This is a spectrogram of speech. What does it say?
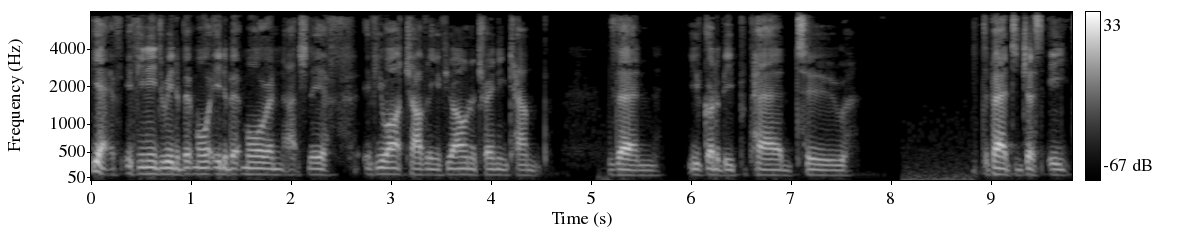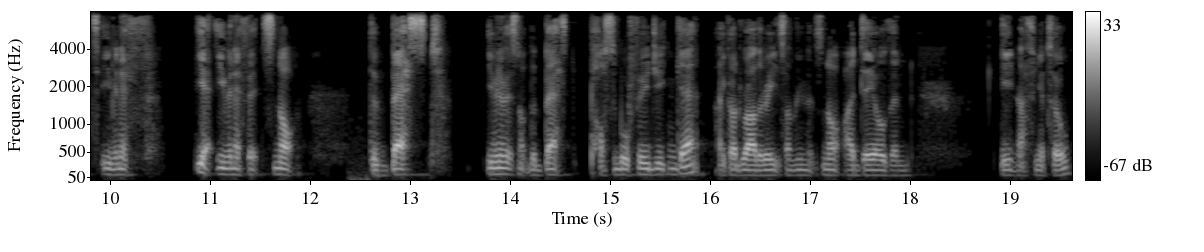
yeah, if, if you need to eat a bit more, eat a bit more. And actually, if if you are traveling, if you are on a training camp, then you've got to be prepared to prepared to just eat, even if yeah, even if it's not the best even if it's not the best possible food you can get. Like I'd rather eat something that's not ideal than eat nothing at all.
